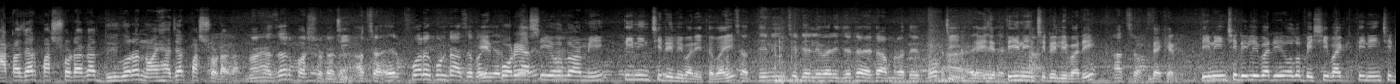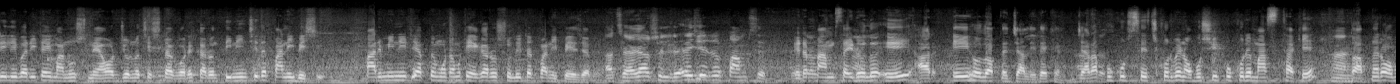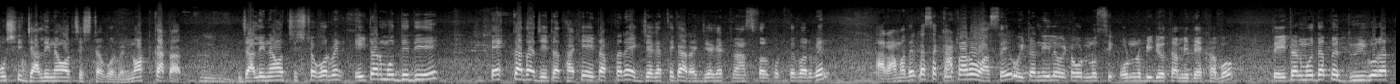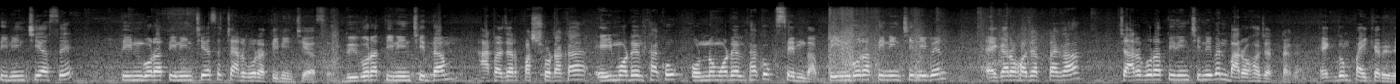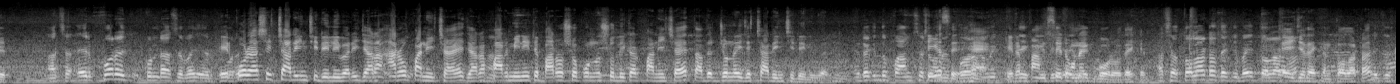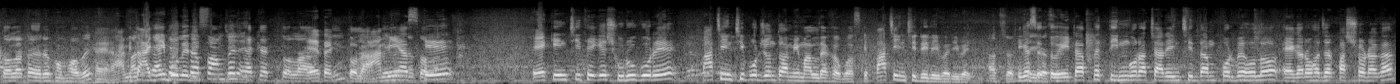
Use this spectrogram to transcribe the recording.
আট হাজার পাঁচশো টাকা দুই গোড়া নয় হাজার পাঁচশো টাকা। নয় হাজার পাঁচশো টাকা। আচ্ছা এরপরে কোনটা আছে ভাই? এরপরে আসি হলো আমি তিন ইঞ্চি ডেলিভারিতে ভাই। আচ্ছা তিন ইঞ্চি ডেলিভারি যেটা এটা আমরা দেখব। জি এই যে তিন ইঞ্চি ডেলিভারি। আচ্ছা। দেখেন তিন ইঞ্চি ডেলিভারি হলো বেশিরভাগ তিন ইঞ্চি ডেলিভারিটাই মানুষ নেওয়ার জন্য চেষ্টা করে কারণ তিন ইঞ্চিতে পানি বেশি। পার মিনিটে আপনি মোটামুটি এগারোশো লিটার পানি পেয়ে যাবেন। আচ্ছা এগারোশো লিটার। এই যে পাম্প সেট এটা পাম্প সাইড হলো এই আর এই হলো আপনার জালি দেখেন। যারা আচ্ছা। পুকুর সেচ করবেন অবশ্যই পুকুরে মাছ থাকে হ্যাঁ। তো আপনারা অবশ্যই জালি নেওয়ার চেষ্টা করবেন নট কাটার জালি নেওয়ার চেষ্টা করবেন এইটার মধ্যে দিয়ে প্যাক কাদা যেটা থাকে এটা আপনারা এক জায়গা থেকে আরেক জায়গায় ট্রান্সফার করতে পারবেন। আর আমাদের কাছে কাটারও আছে ওইটা নিলে ওইটা অন্য অন্য ভিডিওতে আমি দেখাবো। তো এটার মধ্যে আপনার দুই গোড়া তিন ইঞ্চি আছে তিন গোড়া তিন ইঞ্চি আছে চার গোড়া তিন ইঞ্চি আছে। দুই গোড়া তিন ইঞ্চির দাম আট হাজার পাঁচশো টাকা। এই মডেল থাকুক অন্য মডেল থাকুক সেম দাম। তিন গোড়া তিন ইঞ্চি নেবেন এগারো হাজার টাকা। চার গোড়া তিন ইঞ্চি নেবেন বারো হাজার টাকা। একদম পাইকারি রেট আচ্ছা এরপরে কোনটা আছে ভাই? এরপরে? আসে চার ইঞ্চি ডেলিভারি যারা আরও পানি চায় যারা পার মিনিটে বারোশো পনেরোশো লিটার পানি চায় তাদের জন্য এই যে চার ইঞ্চি ডেলিভারি এটা কিন্তু পাম্প সেট ঠিক আছে? হ্যাঁ এটা পাম্প সেট অনেক বড় দেখেন। আচ্ছা তলাটা দেখি ভাই তলাটা। এই যে দেখেন তলাটা। এই যে তলাটা এরকম হবে। হ্যাঁ, আমি তো মানে আগেই বলে দিচ্ছি, পাম্পের। এক এক তলা এক এক তলা। হ্যাঁ, আমি আজকে তলা। এক ইঞ্চি থেকে শুরু করে পাঁচ ইঞ্চি পর্যন্ত আমি মাল দেখাবো আজকে। পাঁচ ইঞ্চি ডেলিভারি ভাই। আচ্ছা, ঠিক আছে? তো এটা আপনার তিন গোড়া চার ইঞ্চির দাম পড়বে হলো এগারো হাজার পাঁচশো টাকা।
